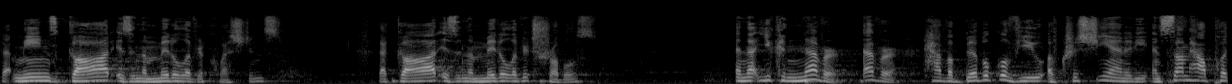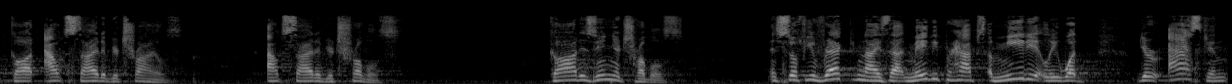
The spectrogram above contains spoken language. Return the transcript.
That means God is in the middle of your questions, that God is in the middle of your troubles, and that you can never, ever have a biblical view of Christianity and somehow put God outside of your trials, outside of your troubles. God is in your troubles. And so if you recognize that, maybe perhaps immediately what you're asking,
